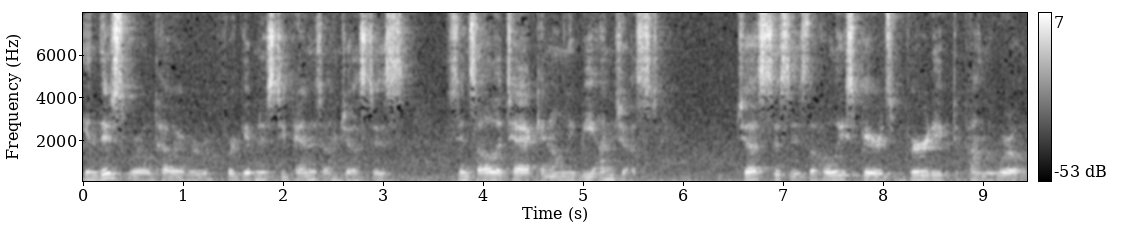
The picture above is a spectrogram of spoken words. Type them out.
In this world, however, forgiveness depends on justice since all attack can only be unjust. Justice is the Holy Spirit's verdict upon the world.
